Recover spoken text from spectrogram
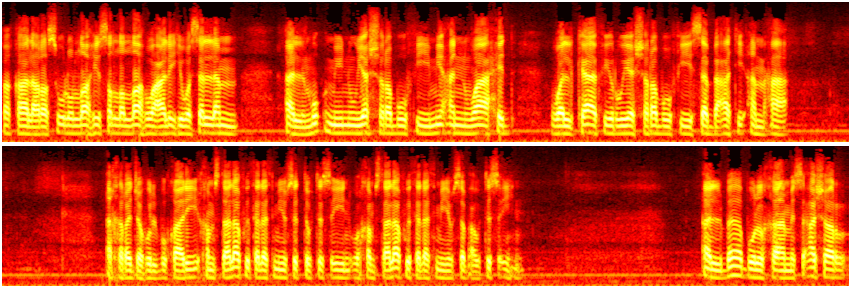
فقال رسول الله صلى الله عليه وسلم المؤمن يشرب في معا واحد والكافر يشرب في سبعة أمعاء. أخرجه البخاري 5396 و 5397 الباب الخامس عشر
